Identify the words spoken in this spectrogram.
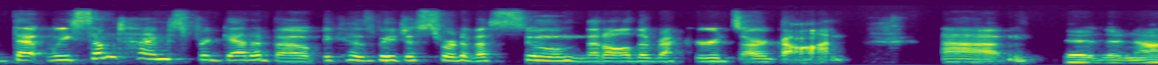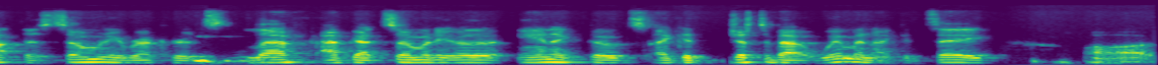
that we sometimes forget about because we just sort of assume that all the records are gone. Um, they're, they're not. There's so many records mm-hmm. left. I've got so many other anecdotes I could just about women. I could say uh,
